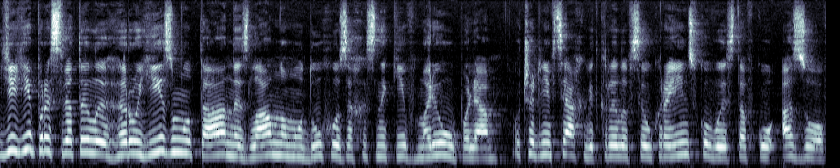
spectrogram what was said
Її присвятили героїзму та незламному духу захисників Маріуполя. У Чернівцях відкрили всеукраїнську виставку Азов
